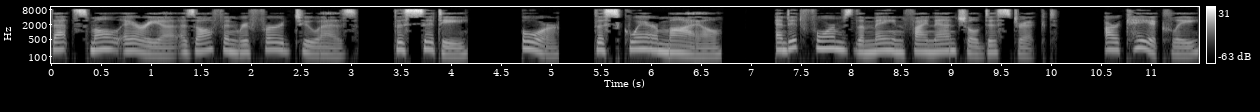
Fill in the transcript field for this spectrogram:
That small area is often referred to as the city or the square mile, and it forms the main financial district. Archaically,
